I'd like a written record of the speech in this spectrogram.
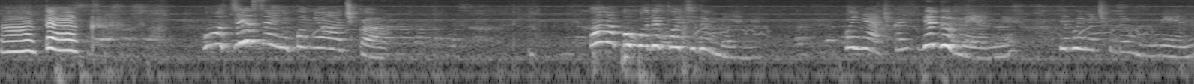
А, так. О, це синя понячка. Походу, хоче до мене. Понячка, йди до мене. Ти, понячка, до мене.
